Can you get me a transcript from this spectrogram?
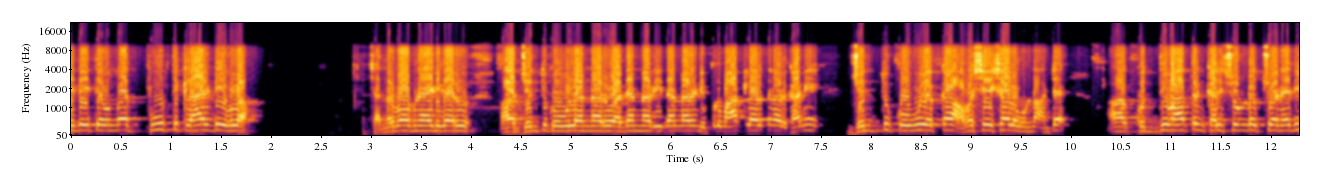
ఏదైతే ఉందో పూర్తి క్లారిటీ ఇవ్వాల. చంద్రబాబు నాయుడు గారు ఆ జంతు కొవ్వులు అన్నారు అదన్నారు ఇదన్నారు అని ఇప్పుడు మాట్లాడుతున్నారు. కానీ జంతు కొవ్వు యొక్క అవశేషాలు ఉన్న అంటే ఆ కొద్ది మాత్రం కలిసి ఉండొచ్చు అనేది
